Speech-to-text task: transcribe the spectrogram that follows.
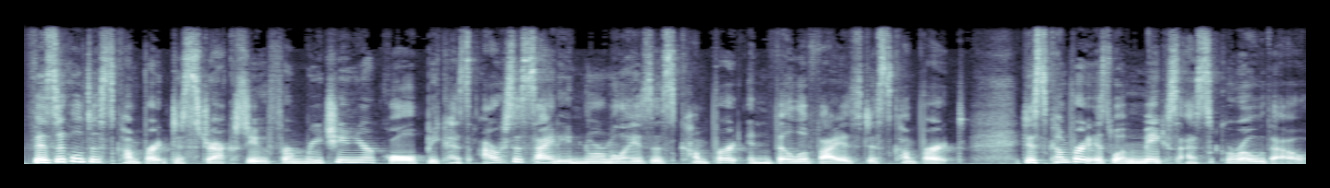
Physical discomfort distracts you from reaching your goal because our society normalizes comfort and vilifies discomfort. Discomfort is what makes us grow, though.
